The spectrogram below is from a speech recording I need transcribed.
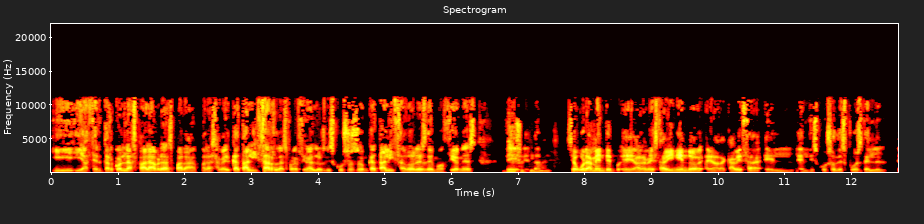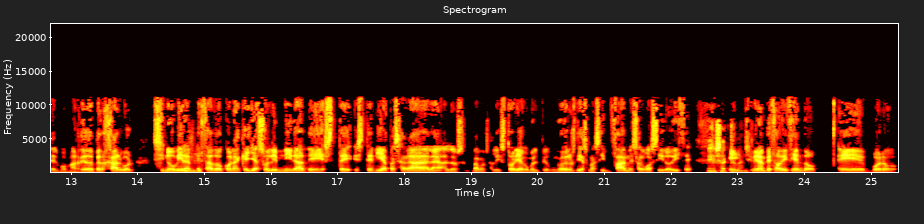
y, y acertar con las palabras para, para, saber catalizarlas, porque al final los discursos son catalizadores de emociones. De, de seguramente, eh, ahora me está viniendo a la cabeza el, el discurso después del, del, bombardeo de Pearl Harbor, si no hubiera uh -huh. empezado con aquella solemnidad de este, este día pasará a, la, a, los, vamos, a la historia como el, uno de los días más infames, algo así lo dice. Exactamente. Eh, si hubiera empezado diciendo, eh, bueno,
